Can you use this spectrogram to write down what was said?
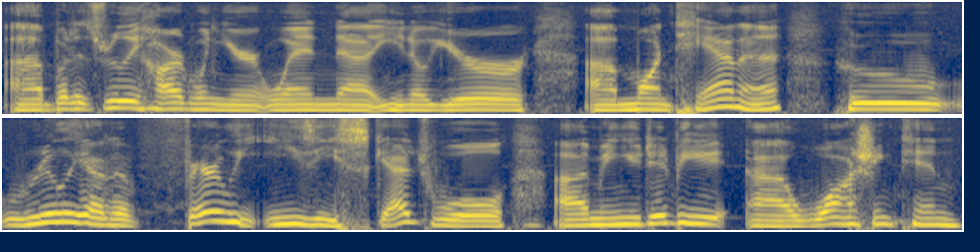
uh, but it's really hard when you're when uh, you know you're uh, Montana, who really had a fairly easy schedule. I mean, you did beat uh, Washington.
